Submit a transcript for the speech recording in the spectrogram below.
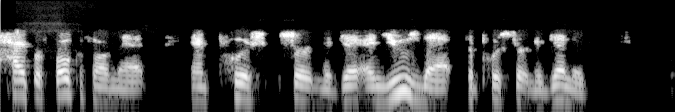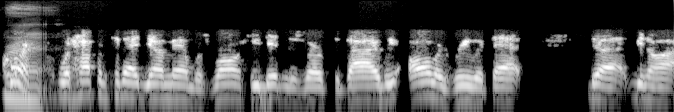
hyper focus on that and push certain agenda and use that to push certain agendas course, right. what happened to that young man was wrong. He didn't deserve to die. We all agree with that. Uh, you know, I,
